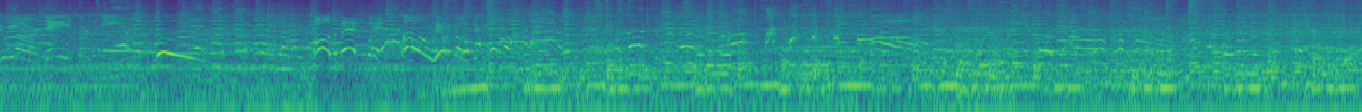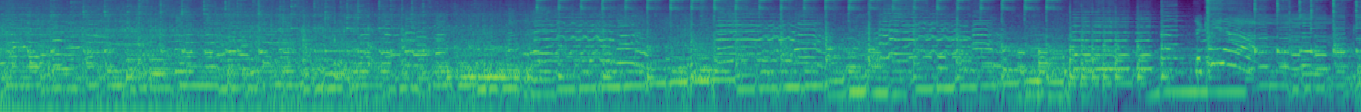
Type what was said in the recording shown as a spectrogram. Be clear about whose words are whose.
Speaker 1: day 13. Oh, the bad plan. Oh, here we go. Come on. Thank you.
